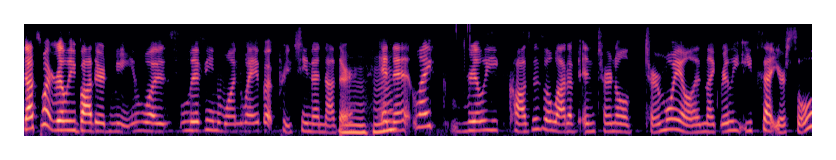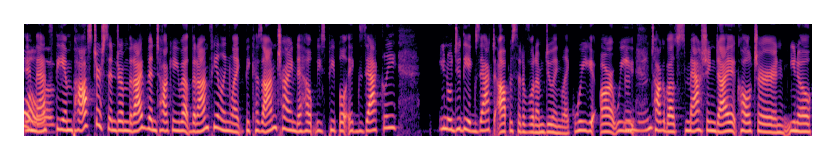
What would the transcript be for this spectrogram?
that's what really bothered me was living one way but preaching another Mhm. and it like really causes a lot of internal turmoil and like really eats at your soul And that's of- the imposter syndrome that I've been talking about that I'm feeling like because I'm trying to help these people exactly you know do the exact opposite of what I'm doing. Like we are we Mhm. talk about smashing diet culture and you know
